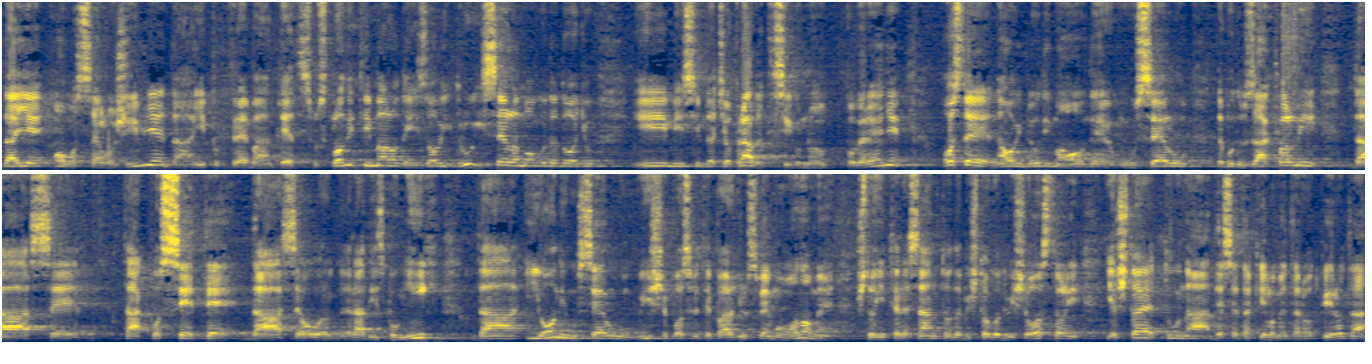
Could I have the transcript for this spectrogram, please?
da je ovo selo življe, da ipak treba decu skloniti malo, da iz ovih drugih sela mogu da dođu i mislim da će opravdati sigurno poverenje. Ostaje na ovim ljudima ovde u selu da budu zahvalni, da se tako sete da se ovo radi zbog njih, da i oni u selu više posvete pažnju svemu onome što je interesantno da bi što god više ostali, jer šta je tu na deseta kilometara od Pirota,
